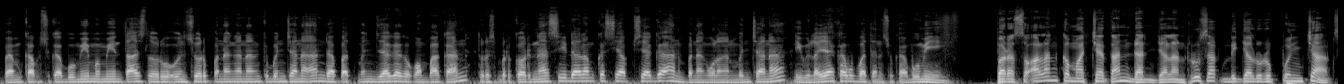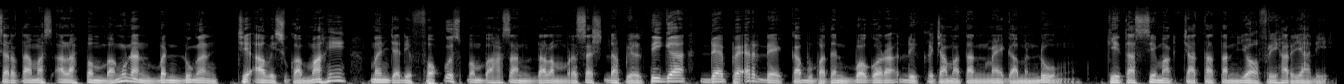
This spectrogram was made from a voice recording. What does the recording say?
Pemkap Sukabumi meminta seluruh unsur penanganan kebencanaan dapat menjaga kekompakan, terus berkoordinasi dalam kesiapsiagaan penanggulangan bencana di wilayah Kabupaten Sukabumi. Persoalan kemacetan dan jalan rusak di jalur puncak serta masalah pembangunan bendungan Ciawi Sukamahi menjadi fokus pembahasan dalam reses Dapil 3 DPRD Kabupaten Bogor di Kecamatan Megamendung. Kita simak catatan Yofri Haryadi.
